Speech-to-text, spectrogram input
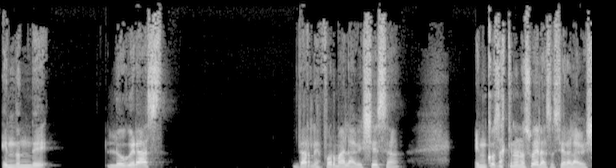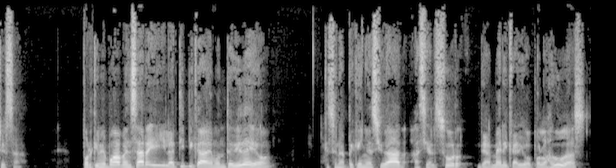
en donde lográs darle forma a la belleza en cosas que uno no suele asociar a la belleza. Porque me pongo a pensar, y la típica de Montevideo, que es una pequeña ciudad hacia el sur de América, digo por las dudas.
